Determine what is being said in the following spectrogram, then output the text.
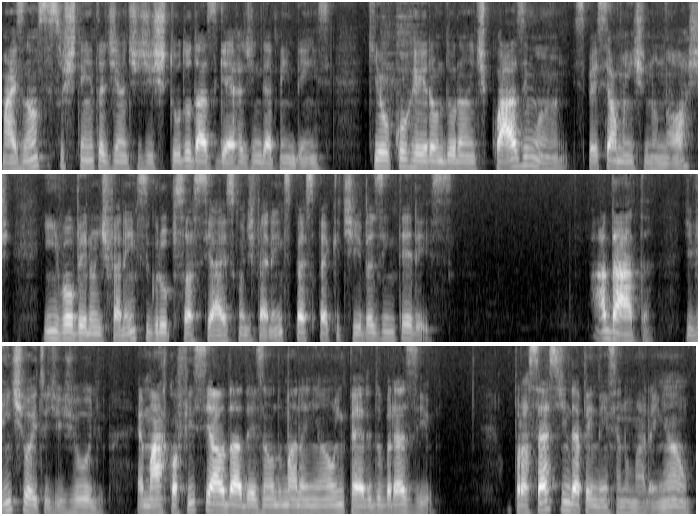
mas não se sustenta diante de estudo das guerras de independência que ocorreram durante quase um ano, especialmente no Norte, e envolveram diferentes grupos sociais com diferentes perspectivas e interesses. A data, de 28 de julho, é marco oficial da adesão do Maranhão ao Império do Brasil. O processo de independência no Maranhão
